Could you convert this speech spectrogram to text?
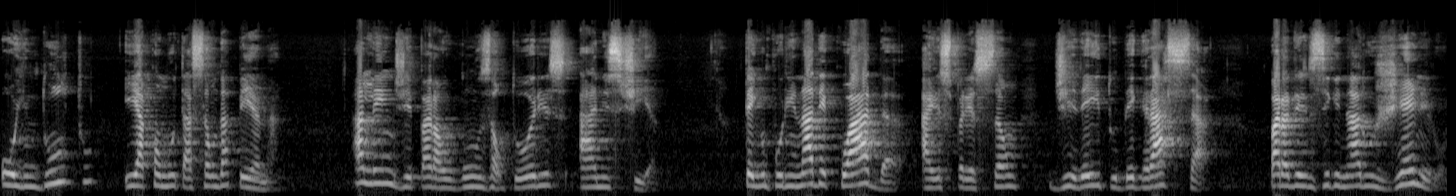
o indulto e a comutação da pena, além de, para alguns autores, a anistia. Tenho por inadequada a expressão direito de graça para designar o gênero,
